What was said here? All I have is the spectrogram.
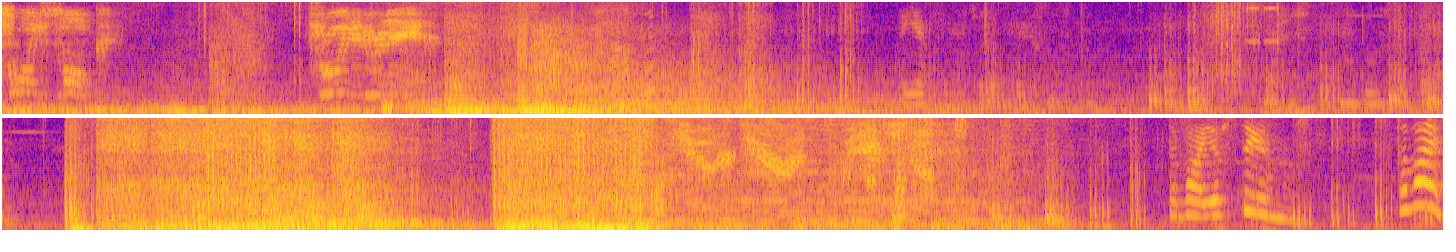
Throwing smoke. Throwing a grenade. Давай, я встигну. Давай.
